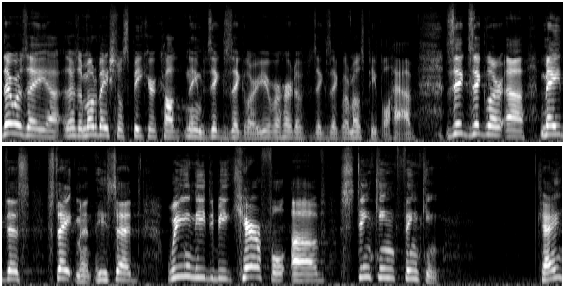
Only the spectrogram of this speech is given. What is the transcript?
there was a uh, there's a motivational speaker called named Zig Ziglar. You ever heard of Zig Ziglar? Most people have. Zig Ziglar uh, made this statement. He said, "We need to be careful of stinking thinking." Okay.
